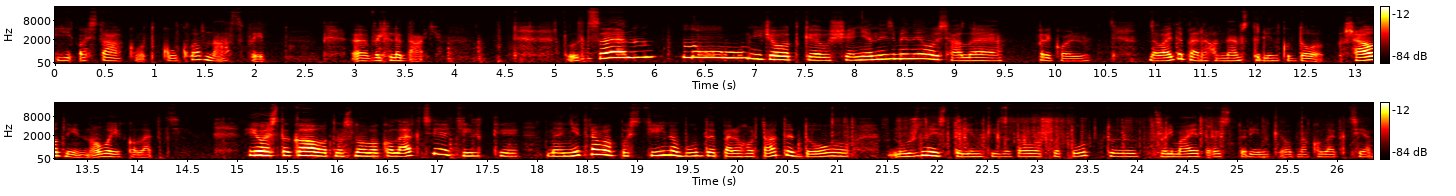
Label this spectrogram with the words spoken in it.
І ось так от кукла в нас е, виглядає. Лице, ну, нічого таке ощущення не змінилось, але прикольно. Давайте перегорнемо сторінку до ще однієї нової колекції. І ось така от нас нова колекція, тільки мені треба постійно буде перегортати до нужної сторінки, за того, що тут е, займає три сторінки одна колекція.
